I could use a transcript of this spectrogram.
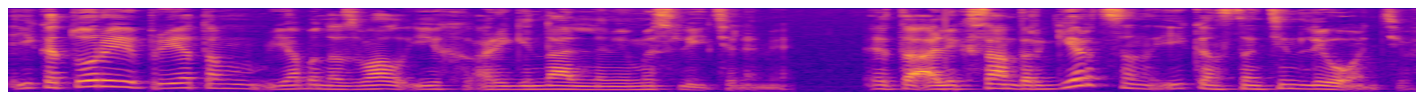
и которые при этом, я бы назвал их оригинальными мыслителями. Это Александр Герцен и Константин Леонтьев.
